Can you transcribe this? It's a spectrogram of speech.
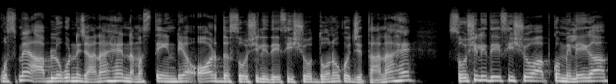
उसमें आप लोगों ने जाना है, नमस्ते इंडिया और द सोशली देसी शो, दोनों को जिताना है। सोशली देसी शो आपको मिलेगा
